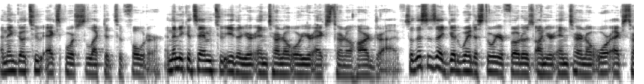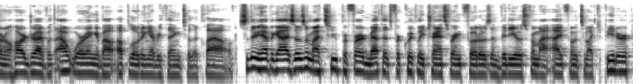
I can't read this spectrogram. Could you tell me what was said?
and then go to export selected to folder. And then you can save them to either your internal or your external hard drive. So this is a good way to store your photos on your internal or external hard drive without worrying about uploading everything to the cloud. So there you have it guys, those are my two preferred methods for quickly transferring photos and videos from my iPhone to my computer.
